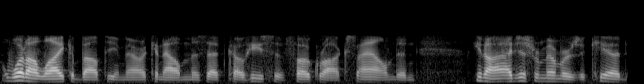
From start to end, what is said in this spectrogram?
what I like about the American album is that cohesive folk rock sound. And you know, I just remember as a kid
